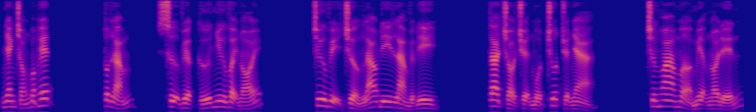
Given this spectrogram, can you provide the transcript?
Nhanh chóng bóc hết. Tốt lắm, sự việc cứ như vậy nói. Chư vị trưởng lão đi làm việc đi. Ta trò chuyện một chút chuyện nhà. Trương Hoa mở miệng nói đến,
